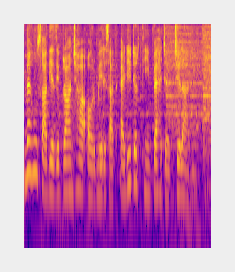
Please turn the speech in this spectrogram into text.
میں ہوں سادیہ زبران جھا اور میرے ساتھ ایڈیٹر تھیں بہجت جیلانی۔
